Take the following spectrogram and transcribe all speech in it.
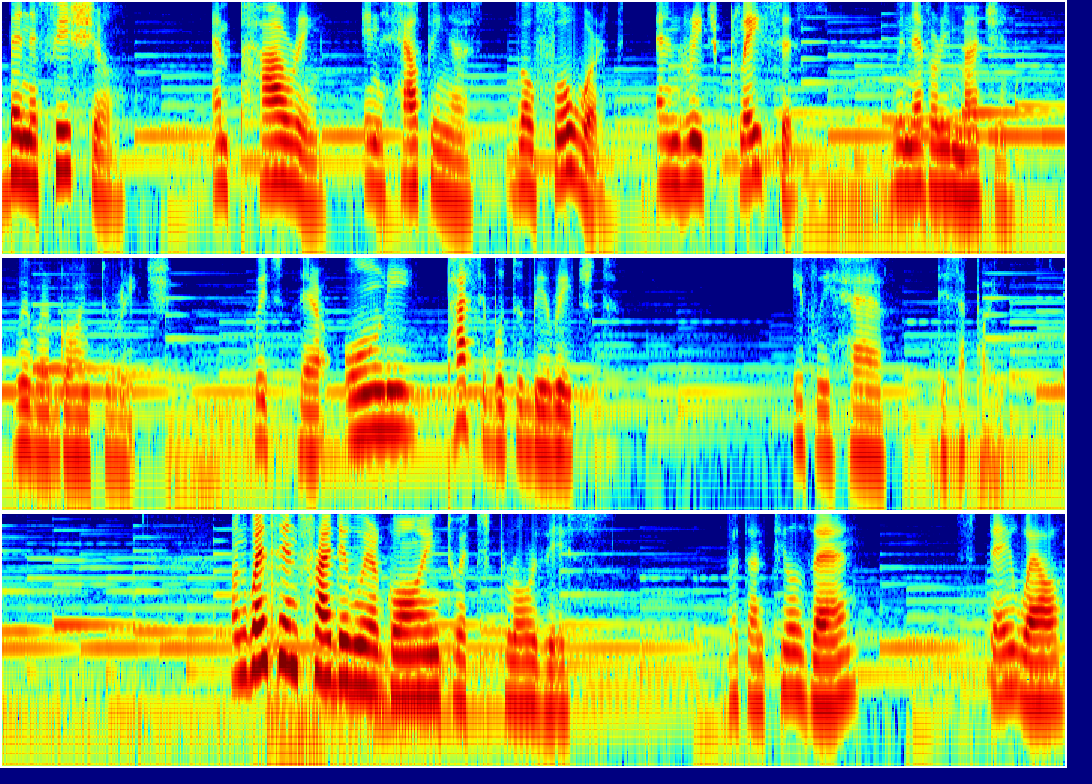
beneficial, empowering in helping us go forward and reach places we never imagined we were going to reach, which they're only possible to be reached if we have disappointments. On Wednesday and Friday, we are going to explore this but until then, stay well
